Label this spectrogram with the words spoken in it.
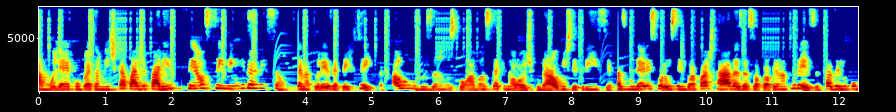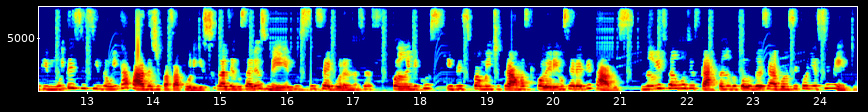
a mulher é completamente capaz de parir sem auxílio nenhuma intervenção. A natureza é perfeita. Ao longo dos anos, com o avanço tecnológico da obstetrícia, as mulheres foram sendo afastadas da sua própria natureza, fazendo com que muitas se sintam incapazes de passar por isso, trazendo sérios medos, inseguranças, pânicos e principalmente traumas que poderiam ser evitados. Não estamos descartando todo esse avanço e conhecimento.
